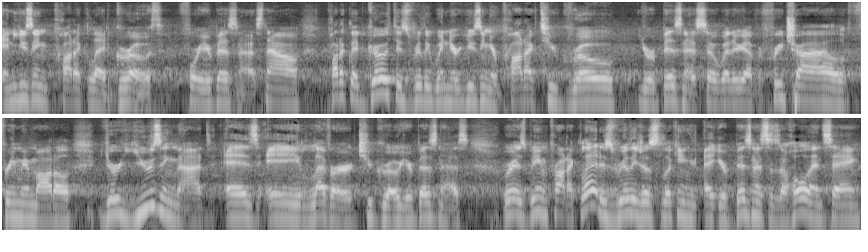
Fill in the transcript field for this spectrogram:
and using product-led growth for your business. Now, product led growth is really when you're using your product to grow your business. So, whether you have a free trial, freemium model, you're using that as a lever to grow your business. Whereas being product led is really just looking at your business as a whole and saying,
